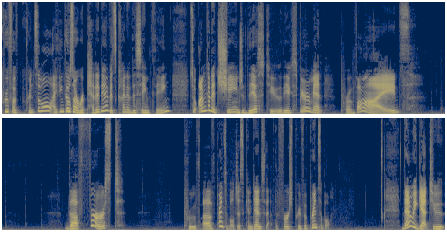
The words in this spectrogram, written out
proof of principle, I think those are repetitive. It's kind of the same thing. So I'm going to change this to the experiment provides the first proof of principle. Just condense that, the first proof of principle. Then we get to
